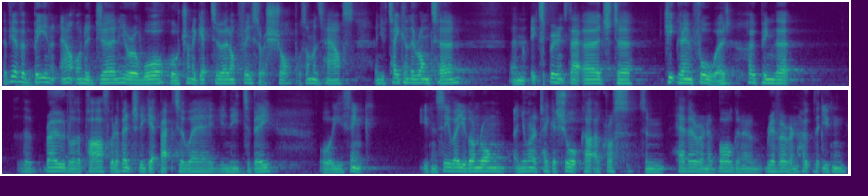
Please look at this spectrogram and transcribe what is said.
Have you ever been out on a journey or a walk or trying to get to an office or a shop or someone's house and you've taken the wrong turn and experienced that urge to keep going forward, hoping that the road or the path will eventually get back to where you need to be, or you think you can see where you've gone wrong and you want to take a shortcut across some heather and a bog and a river and hope that you can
